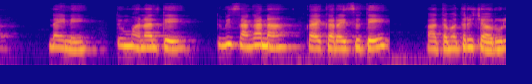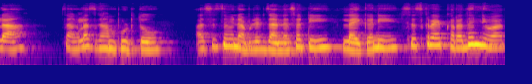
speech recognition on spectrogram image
नाही नाही. तुम्ही म्हणाल ते. तुम्ही सांगा ना काय करायचं ते? आता मात्र चारूला चांगलाच घाम फुटतो. असेच नवीन अपडेट जाण्यासाठी लाईक आणि सबस्क्राईब करा. धन्यवाद.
